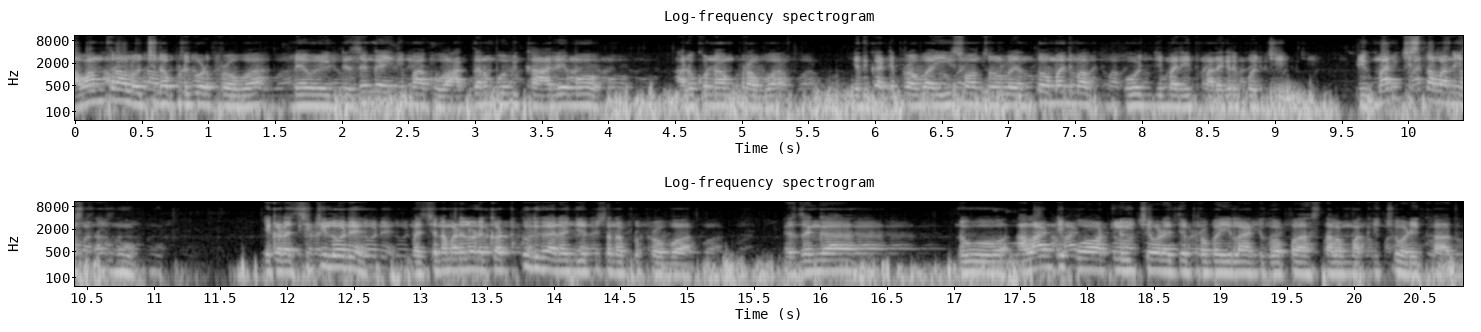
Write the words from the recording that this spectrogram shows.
అవంతరాలు వచ్చినప్పుడు కూడా ప్రభు మేము నిజంగా ఇది మాకు వాగ్దాన భూమి కాదేమో అనుకున్నాం ప్రభు ఎందుకంటే ప్రభా ఈ సంవత్సరంలో ఎంతో మంది మాకు ఫోన్ మరి మా దగ్గరికి వచ్చి మీకు మంచి స్థలాన్ని ఇస్తాము. ఇక్కడ సిటీలోనే మరి చిన్న మడిలోనే కట్టుకుంది కానీ అని చెప్పిస్తున్నప్పుడు ప్రభు నిజంగా నువ్వు అలాంటి పోట్లు ఇచ్చేవాడైతే ప్రభు ఇలాంటి గొప్ప స్థలం మాకు ఇచ్చేవాడి కాదు.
